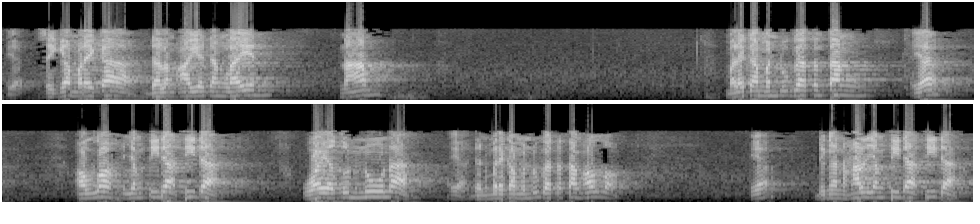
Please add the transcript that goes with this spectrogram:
ya sehingga mereka dalam ayat yang lain naam mereka menduga tentang ya Allah yang tidak-tidak wa yadhunnuna ya dan mereka menduga tentang Allah ya dengan hal yang tidak-tidak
